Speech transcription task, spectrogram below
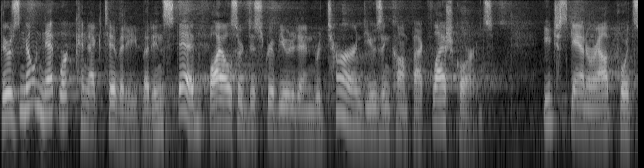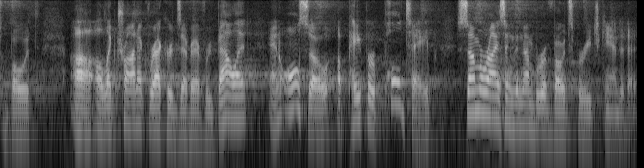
There's no network connectivity, but instead files are distributed and returned using compact flashcards. Each scanner outputs both uh, electronic records of every ballot and also a paper poll tape summarizing the number of votes for each candidate.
